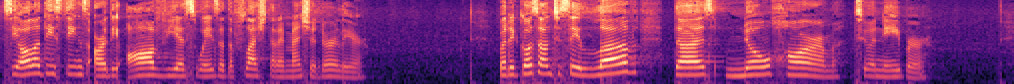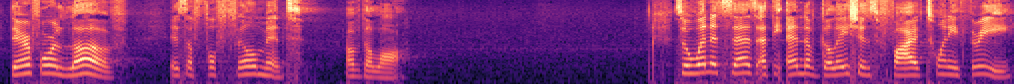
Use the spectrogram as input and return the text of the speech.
See, all of these things are the obvious ways of the flesh that I mentioned earlier. But it goes on to say, love does no harm to a neighbor. Therefore, love is a fulfillment of the law. So when it says at the end of Galatians 5:23,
